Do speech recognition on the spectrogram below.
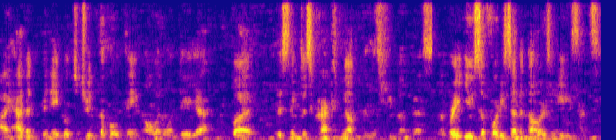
I haven't been able to drink the whole thing all in one day yet. But this thing just cracks me up because it's humongous. A great use of $47.80.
